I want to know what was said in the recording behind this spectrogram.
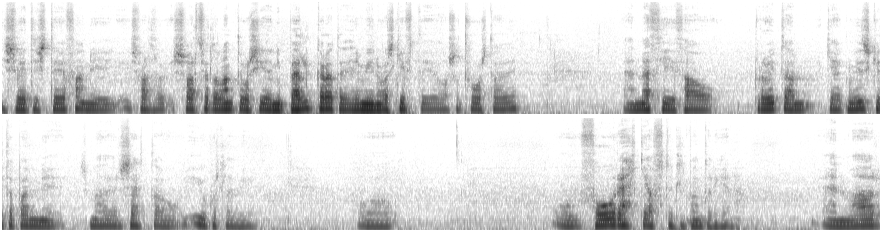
í Sveti Stefan í, í Svart, Svartfjallalandi og síðan í Belgrad eða Emínu var skipti á þessu tvo staði. En með því þá braut hann gegn viðskiptabanni sem hafði verið sett á Júkoslavi og, og fór ekki aftur til bandaríkjana en var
